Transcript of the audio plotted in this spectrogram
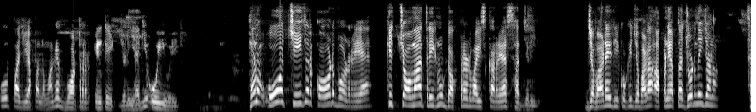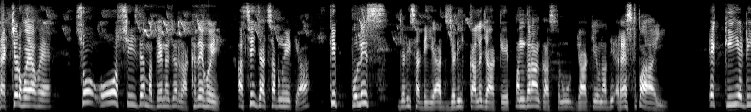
ਉਹ ਭਾਜੀ ਆਪਾਂ ਲਵਾਂਗੇ ਵਾਟਰ ਇਨਟੇਕ ਜਿਹੜੀ ਹੈਗੀ ਉਹੀ ਹੋਏਗੀ। ਹੁਣ ਉਹ ਚੀਜ਼ ਰਿਕਾਰਡ ਬੋਲ ਰਿਹਾ ਕਿ 14 ਤਰੀਕ ਨੂੰ ਡਾਕਟਰ ਐਡਵਾਈਸ ਕਰ ਰਿਹਾ ਸਰਜਰੀ ਜਬਾੜੇ ਦੀ, ਕਿਉਂਕਿ ਜਬਾੜਾ ਆਪਣੇ ਆਪ ਤਾਂ ਜੁੜ ਨਹੀਂ ਜਾਣਾ ਫ੍ਰੈਕਚਰ ਹੋਇਆ ਹੋਇਆ ਸੋ ਉਸ ਚੀਜ਼ ਦੇ ਮੱਦੇਨਜ਼ਰ ਰੱਖਦੇ ਹੋਏ ਅਸੀਂ ਜੱਜ ਸਾਹਿਬ ਨੂੰ ਇਹ ਕਿਹਾ ਕਿ ਪੁਲਿਸ ਜਿਹੜੀ ਸਾਡੀ ਹੈ, ਅੱਜ ਜਿਹੜੀ ਕੱਲ ਜਾ ਕੇ 15 ਅਗਸਤ ਨੂੰ ਜਾ ਕੇ ਉਹਨਾਂ ਦੀ ਅਰੈਸਟ ਪਾ ਆਈ। ਇਹ ਕੀ ਐਡੀ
